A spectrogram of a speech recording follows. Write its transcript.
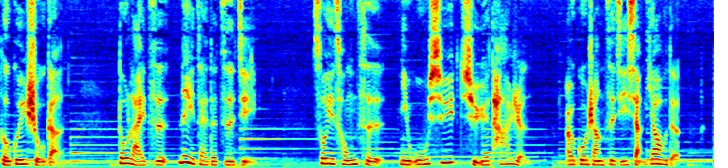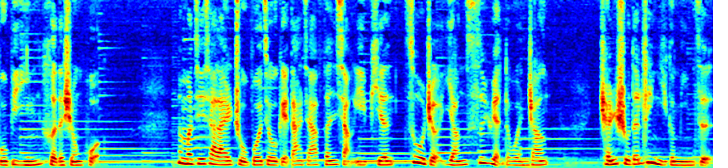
和归属感都来自内在的自己，所以从此你无需取悦他人。而过上自己想要的、不必迎合的生活。那么接下来，主播就给大家分享一篇作者杨思远的文章，《成熟的另一个名字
